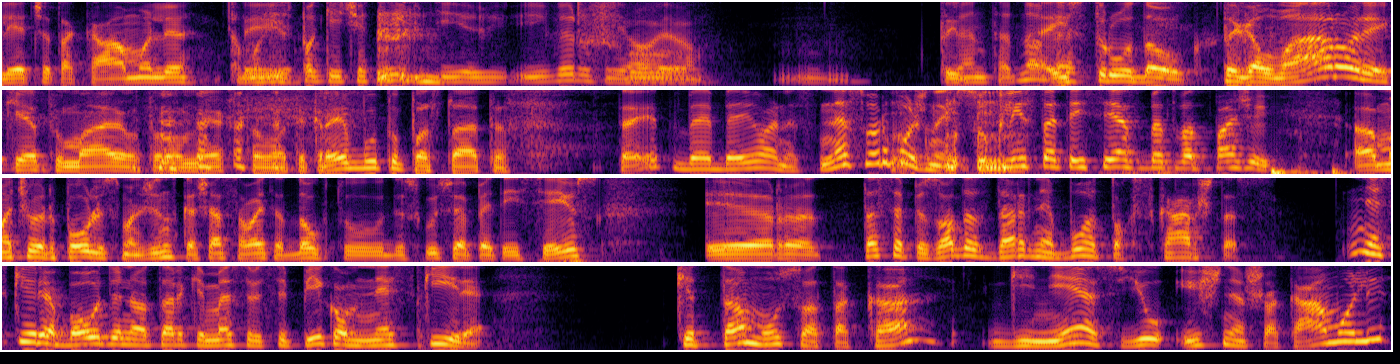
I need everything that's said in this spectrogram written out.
liečia tą kamolį. Kamuolys pakeičia kryptį į- į viršų. Jo, jo. Tai Krenta, nu, bet- aistrų daug. Tai gal varo reikėtų, Mario, tavo mėgstamo, tikrai būtų pastatęs. Taip, be abejonės. Nesvarbu, žinai, suklysta teisėjas, bet, vad, pažiūrėjau, mačiau ir Paulius Malžinskas šią savaitę daug tų diskusijų apie teisėjus. Ir tas epizodas dar nebuvo toks karštas. Neskyrė baudinio, tarkim, mes visi pykom, neskyrė. Kita mūsų ataka, gynėjas jų išneša kamolį,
